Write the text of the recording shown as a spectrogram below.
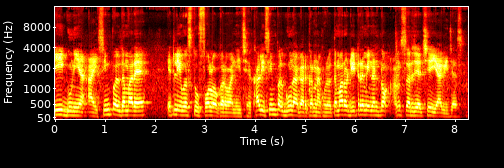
ઈ ગુણ્યા આઈ સિમ્પલ તમારે એટલી વસ્તુ ફોલો કરવાની છે. ખાલી સિમ્પલ ગુણાકાર કરી નાખવાનો તમારો ડિટર્મિનન્ટનો આન્સર જે છે એ આવી જશે.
